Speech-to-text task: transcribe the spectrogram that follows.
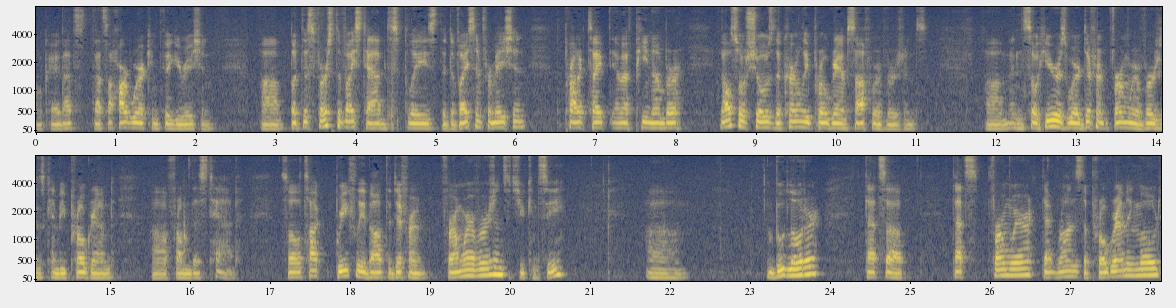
Okay, that's that's a hardware configuration. Uh, but this first device tab displays the device information, the product type, the MFP number. It also shows the currently programmed software versions. Um, and so here is where different firmware versions can be programmed uh, from this tab. So I'll talk briefly about the different firmware versions that you can see. Um, bootloader, that's a that's firmware that runs the programming mode.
